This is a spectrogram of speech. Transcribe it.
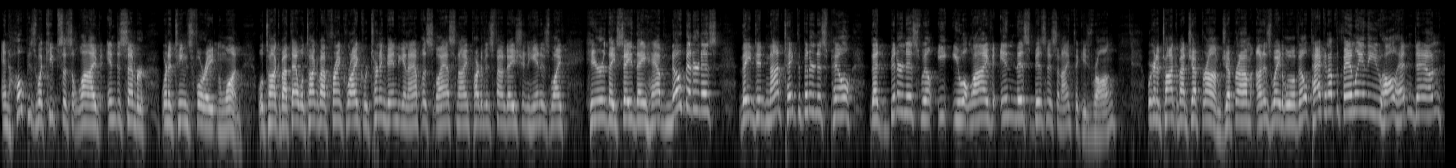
And hope is what keeps us alive in December when a team's 4 8 and 1. We'll talk about that. We'll talk about Frank Reich returning to Indianapolis last night, part of his foundation. He and his wife here, they say they have no bitterness. They did not take the bitterness pill. That bitterness will eat you alive in this business, and I think he's wrong. We're going to talk about Jeff Brohm. Jeff Brohm on his way to Louisville, packing up the family in the U-Haul, heading down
